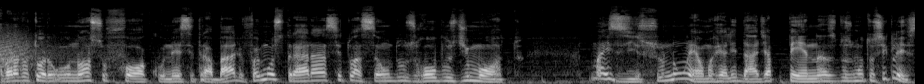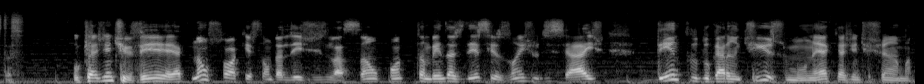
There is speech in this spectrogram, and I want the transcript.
Agora, doutor, o nosso foco nesse trabalho foi mostrar a situação dos roubos de moto. Mas isso não é uma realidade apenas dos motociclistas. O que a gente vê é não só a questão da legislação, quanto também das decisões judiciais dentro do garantismo, né, que a gente chama.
